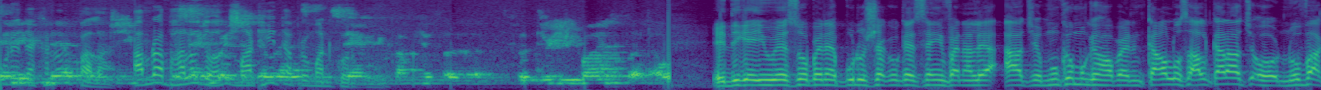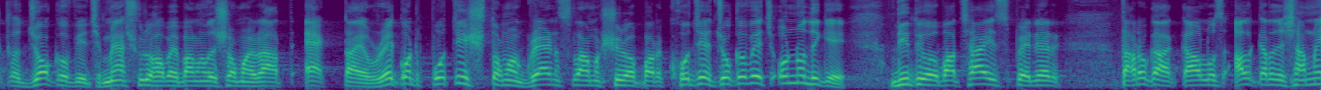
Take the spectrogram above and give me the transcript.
করে দেখানোর পালা। আমরা ভালো দল মাঠেই তা প্রমাণ করব। এদিকে ইউএস ওপেনে পুরুষ এককের সেমিফাইনালে আজ মুখোমুখি হবেন কার্লোস আলকারাজ ও নোভাক জোকোভিচ। ম্যাচ শুরু হবে বাংলাদেশ সময় রাত একটায়। রেকর্ড পঁচিশতম গ্র্যান্ড স্লাম শিরোপার খোঁজে জোকোভিচ। অন্যদিকে দ্বিতীয় বাছাই স্পেনের তারকা কার্লোস আলকারাজের সামনে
